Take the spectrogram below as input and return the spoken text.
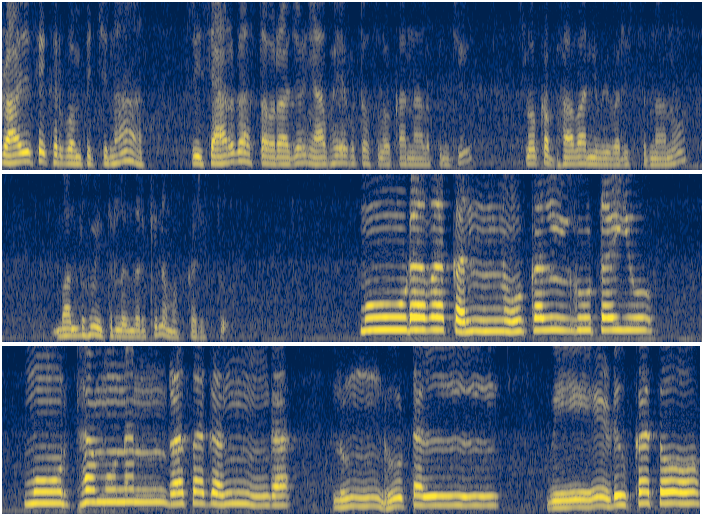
రాజశేఖర్ పంపించిన శ్రీ శారదా స్తవరాజం యాభై ఒకటో శ్లోకాన్ని ఆలపించి శ్లోక భావాన్ని వివరిస్తున్నాను. బంధుమిత్రులందరికీ నమస్కరిస్తూ. మూడవ కన్ను కల్గుటయు మూర్ధమునన్ రసగంగ లుండుటల్ వేడుకతో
